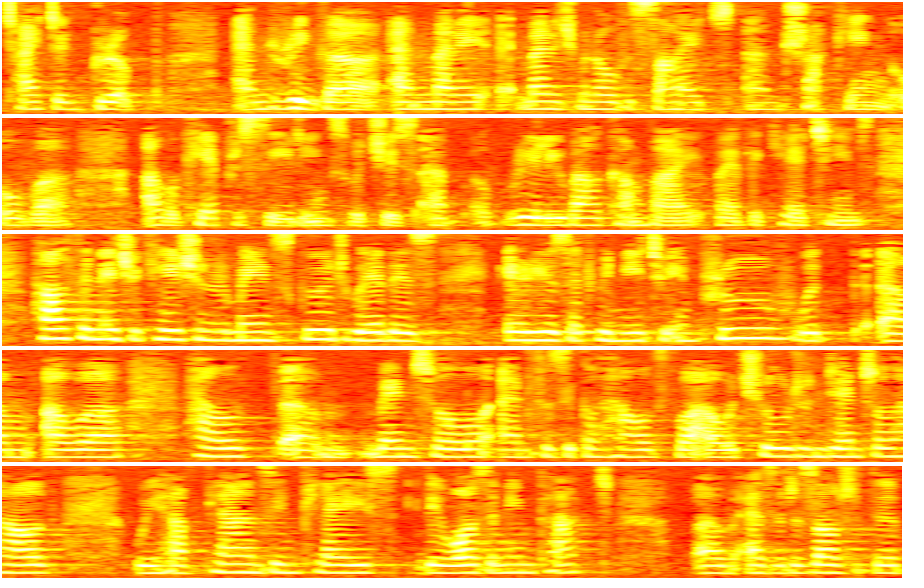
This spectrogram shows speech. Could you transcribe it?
tighter grip and rigor and man management oversight and tracking over our care proceedings, which is uh, really welcomed by, by the care teams. Health and education remains good, where there's areas that we need to improve with um, our health, um, mental and physical health for our children, dental health. We have plans in place. There was an impact um, as a result of the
